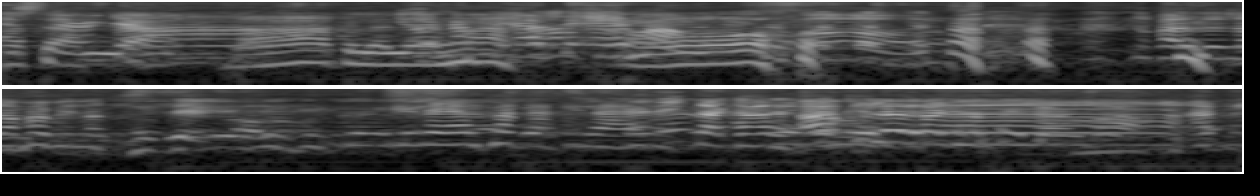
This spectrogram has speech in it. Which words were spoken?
sister niya. Ah, kilala ma. ni Ate Emma. Oo. Oo. Nakalala kami ng stay. Kilala ka kilala. Ah, kilala niya sila. Ate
